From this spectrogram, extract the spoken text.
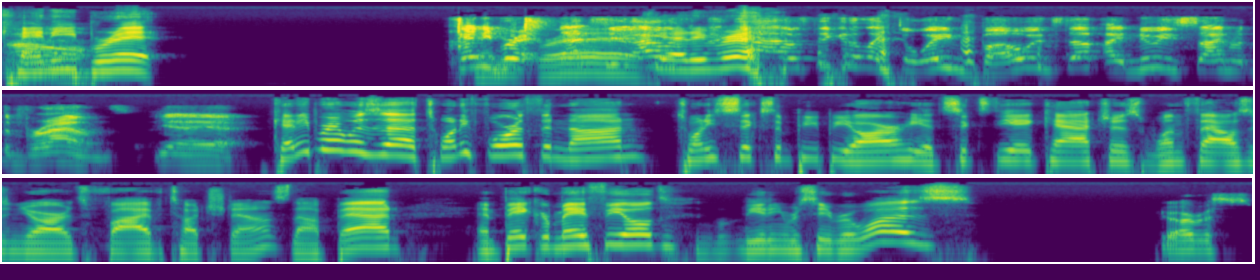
Kenny Oh. Britt. Kenny Kenny Britt. That's Britt. it. I was, Kenny thinking, Britt. I was thinking of like Dwayne Bowe and stuff. I knew he signed with the Browns. Yeah, yeah. Kenny Britt was uh, 24th in non, 26th in PPR. He had 68 catches, 1,000 yards, five touchdowns. Not bad. And Baker Mayfield, leading receiver, was Jarvis.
